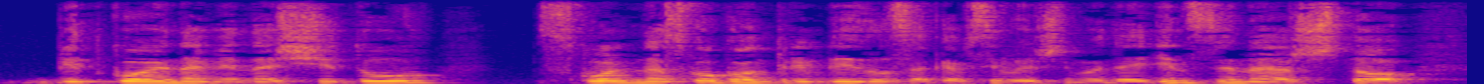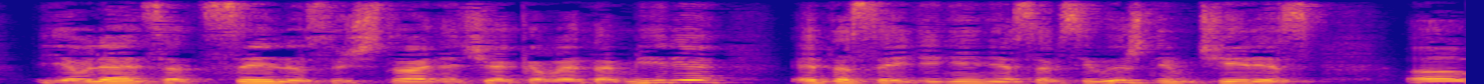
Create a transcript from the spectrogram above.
биткоинами на счету, сколько, насколько он приблизился ко Всевышнему. Это единственное, что является целью существования человека в этом мире, это соединение со Всевышним через э,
